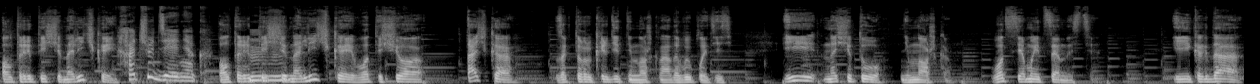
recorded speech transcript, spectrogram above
полторы тысячи наличкой. Хочу денег. Полторы mm тысячи наличкой, вот еще тачка, за которую кредит немножко надо выплатить, и на счету немножко. Вот все мои ценности. И когда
